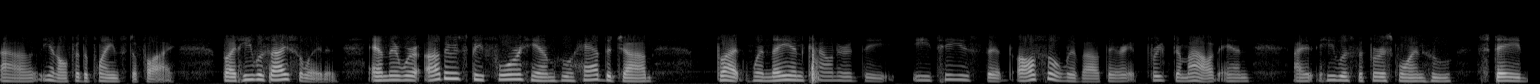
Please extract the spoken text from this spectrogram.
uh, you know, for the planes to fly. But he was isolated, and there were others before him who had the job. But when they encountered the ETs that also live out there, it freaked them out, and I, he was the first one who stayed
